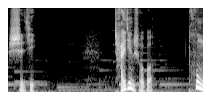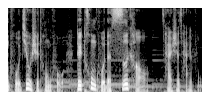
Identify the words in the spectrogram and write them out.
史记》。柴静说过：“痛苦就是痛苦，对痛苦的思考才是财富。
